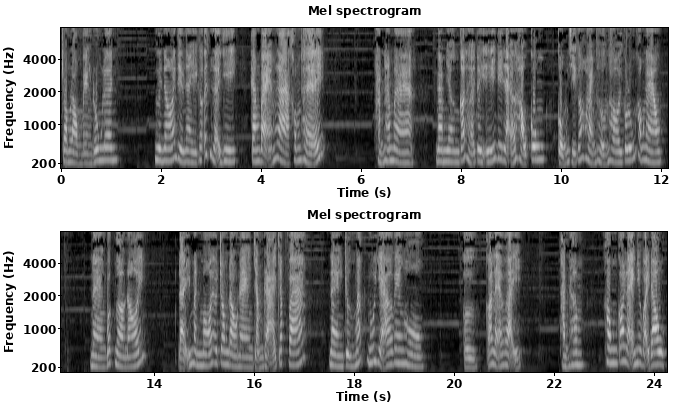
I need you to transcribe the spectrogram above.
trong lòng bèn rung lên. Người nói điều này có ích lợi gì, căn bản là không thể. Thành Hâm à, nam nhân có thể tùy ý đi lại ở hậu cung, cũng chỉ có hoàng thượng thôi, có đúng không nào? Nàng bất ngờ nói, đẩy manh mối ở trong đầu nàng chậm rãi chấp vá nàng trừng mắt núi giả ở ven hồ. Ừ, có lẽ vậy. Thành Hâm, không có lẽ như vậy đâu,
